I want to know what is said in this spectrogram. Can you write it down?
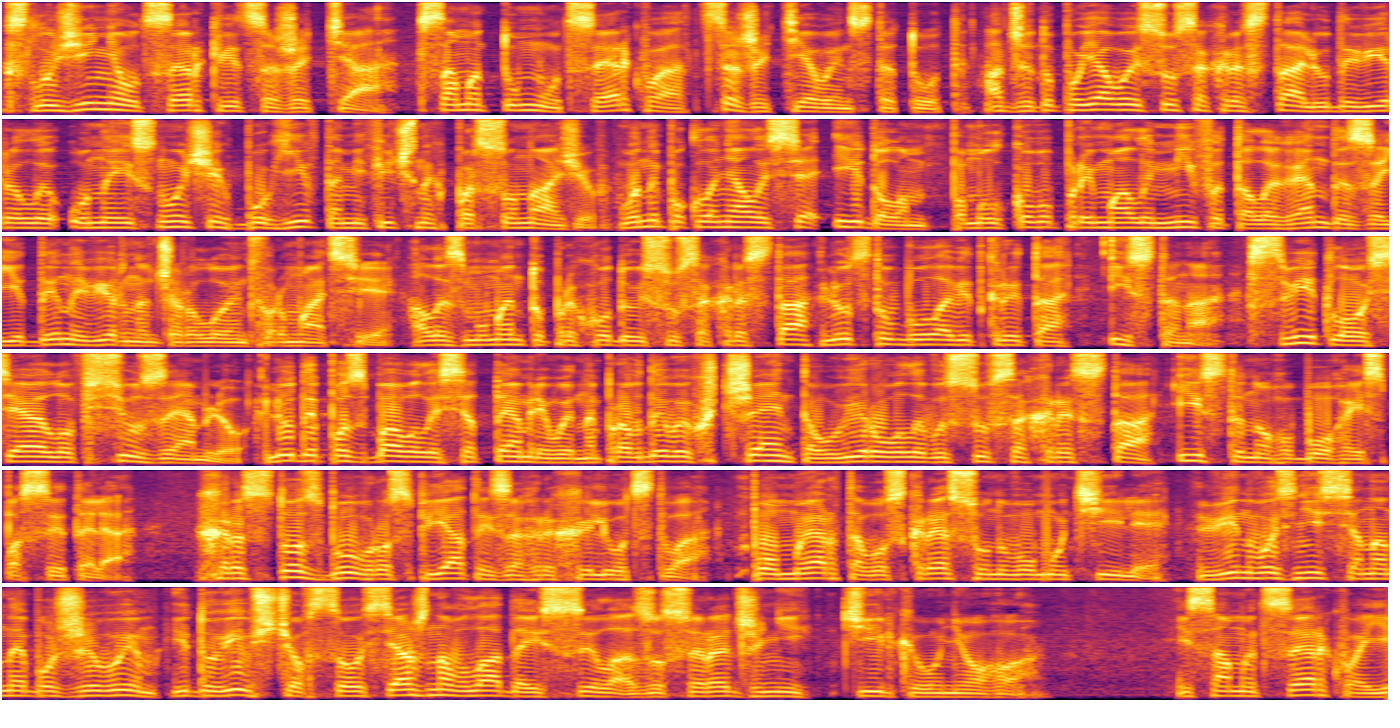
Служіння у церкві це життя. Саме тому церква це життєвий інститут. Адже до появи Ісуса Христа люди вірили у неіснуючих богів та міфічних персонажів. Вони поклонялися ідолам, помилково приймали міфи та легенди за єдине вірне джерело інформації. Але з моменту приходу Ісуса Христа людству була відкрита істина. Світло осяяло всю землю. Люди позбавилися темряви неправдивих вчень та увірували в Ісуса Христа, істинного Бога і Спасителя. Христос був розп'ятий за грехи людства, помер та воскрес у новому тілі. Він вознісся на небо живим і довів, що всеосяжна влада і сила зосереджені тільки у нього. І саме церква є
